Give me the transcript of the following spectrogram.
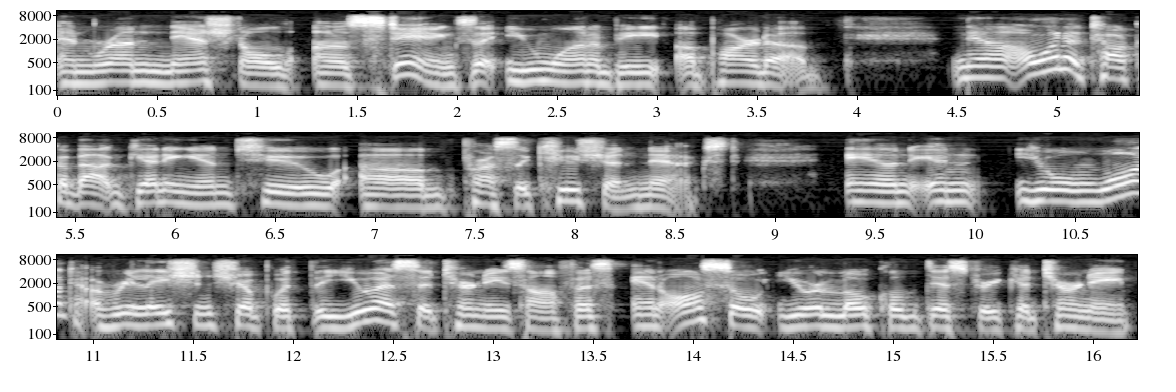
and run national uh, stings that you want to be a part of. Now, I want to talk about getting into um, prosecution next. And in you'll want a relationship with the U.S. Attorney's Office and also your local district attorney.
